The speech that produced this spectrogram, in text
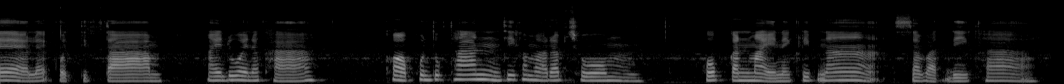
ร์ และกดติดตามให้ด้วยนะคะ ขอบคุณทุกท่านที่เข้ามารับชม พบกันใหม่ในคลิปหน้า สวัสดีค่ะ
